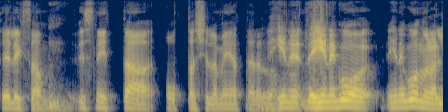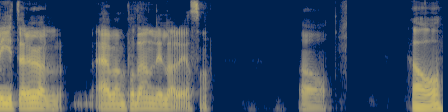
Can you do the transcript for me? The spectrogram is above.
det är liksom, vi snittar 8 kilometer. Eller Det hinner, det hinner, gå, hinner gå några liter öl även på den lilla resan. Ja. Ja,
